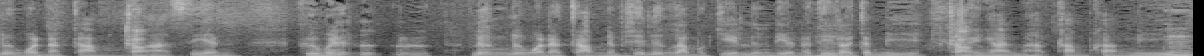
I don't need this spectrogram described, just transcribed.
เรื่องวรรณกรรมครับอาเซียน คือไม่เรื่องเรื่องวรรณกรรมเนี่ยไม่ใช่เรื่องรามเกียรติ์เรื่องเดียวนะที่เราจะมีครับในงานมหกรรมครั้งนี้อืม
